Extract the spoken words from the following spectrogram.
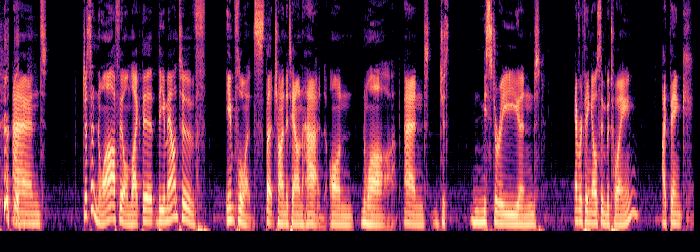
and just a noir film, like the the amount of influence that Chinatown had on noir and just mystery and everything else in between. I think,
